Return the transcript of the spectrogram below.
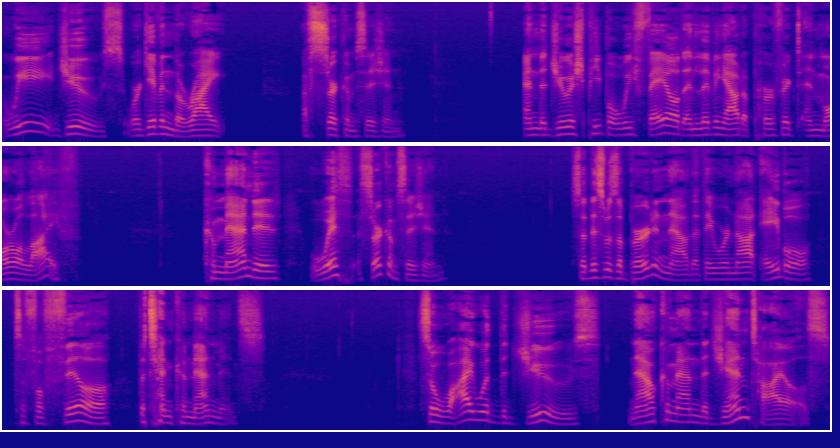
we Jews were given the rite of circumcision. And the Jewish people, we failed in living out a perfect and moral life, commanded with circumcision. So this was a burden now that they were not able to fulfill the Ten Commandments. So why would the Jews now command the Gentiles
